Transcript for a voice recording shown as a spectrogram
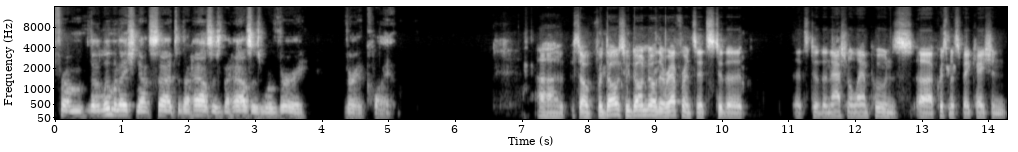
from the illumination outside to the houses, the houses were very, very quiet. Uh, so, for those who don't know the reference, it's to the it's to the National Lampoon's uh, Christmas Vacation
